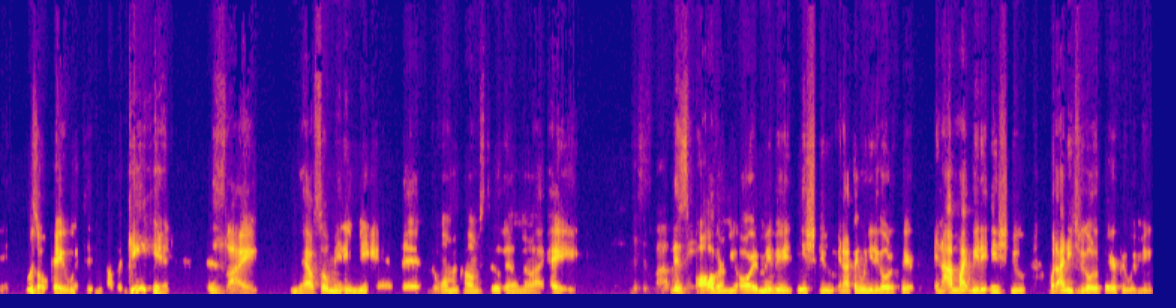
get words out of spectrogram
it was okay with it because again, it's like you have so many men that the woman comes to them and like, hey, This is bothering this me. bothering me, or it may be an issue, and I think we need to go to therapy. And I might be the issue, but I need you to go to therapy with me.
